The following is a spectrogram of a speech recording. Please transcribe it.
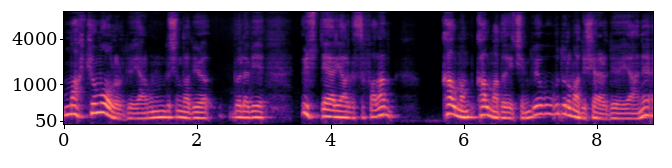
mahkumu olur diyor. Yani bunun dışında diyor böyle bir üst değer yargısı falan kalmam kalmadığı için diyor bu, bu duruma düşer diyor yani.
